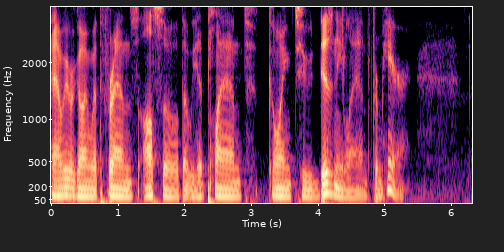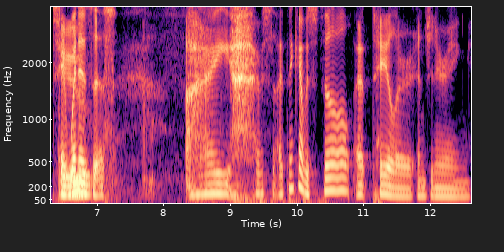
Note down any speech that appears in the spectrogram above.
and we were going with friends also that we had planned going to Disneyland from here. Okay, when is this? I I was I think I was still at Taylor Engineering.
